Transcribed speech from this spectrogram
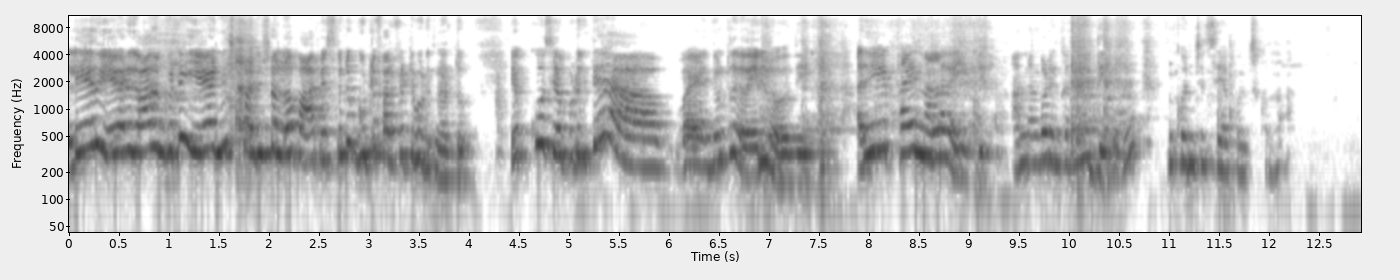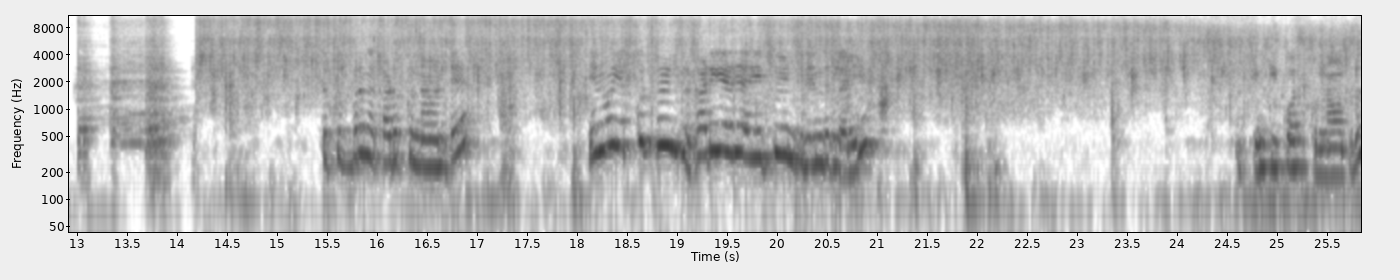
లేదు ఏడు కాదు అనుకుంటే ఏడు లోపు ఆపేసుకుంటే గుడ్లు పర్ఫెక్ట్గా ఉడికినట్టు. ఎక్కువసేపు ఉడికితే ఇది ఉంటుంది కదా ఎల్లో అది. అది పైన నల్లగా అయ్యింది అన్నం కూడా ఇంకా నీరు దిగదు ఇంకొంచెం సేపు ఉంచుకున్నాం శుభ్రంగా కడుక్కున్నామంటే నేను ఎక్కువ చూపించను కడిగేది అది చూపించను ఎందుకులని. ఇంటికి కోసుకుందాం అప్పుడు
